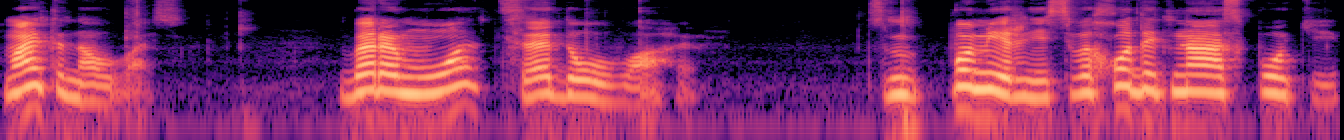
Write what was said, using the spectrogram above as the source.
Майте на увазі. Беремо це до уваги. Помірність виходить на спокій.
